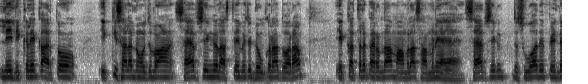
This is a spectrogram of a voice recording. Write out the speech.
ਲਈ ਨਿਕਲੇ ਘਰ ਤੋਂ 21 ਸਾਲਾ ਨੌਜਵਾਨ ਸਾਹਿਬ ਸਿੰਘ ਰਸਤੇ ਵਿੱਚ ਡੋਂਕਰਾਂ ਦੁਆਰਾ ਇਹ ਕਤਲ ਕਰਨ ਦਾ ਮਾਮਲਾ ਸਾਹਮਣੇ ਆਇਆ ਹੈ। ਸਾਹਿਬ ਸਿੰਘ ਦਸੂਹਾ ਦੇ ਪਿੰਡ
